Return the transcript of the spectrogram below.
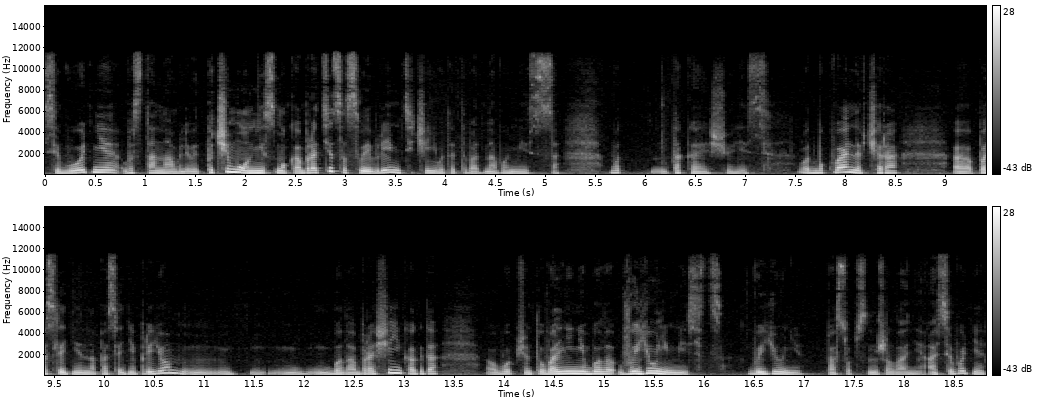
сегодня восстанавливает, почему он не смог обратиться своевременно в течение вот этого одного месяца. Вот такая еще есть. Вот буквально вчера э, последний, на последний прием было обращение, когда, в общем-то, увольнение было в июне месяце, в июне по собственному желанию. А сегодня,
